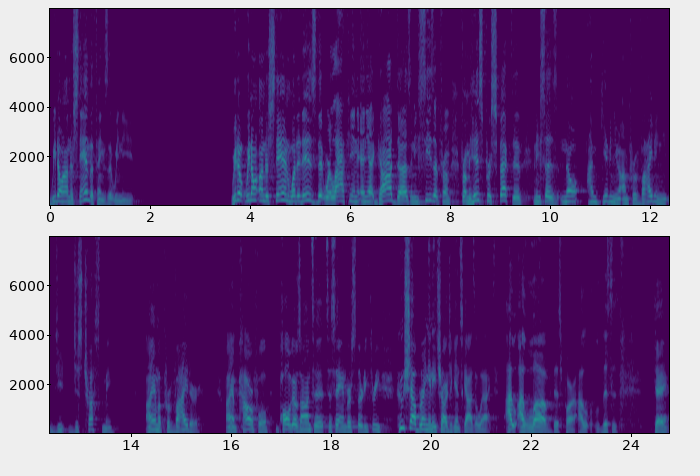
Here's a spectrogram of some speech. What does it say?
we don't understand the things that we need. We don't, we don't understand what it is that we're lacking, and yet God does, and He sees it from, from His perspective, and He says, No, I'm giving you, I'm providing you. Just trust me. I am a provider. I am powerful. Paul goes on to, to say in verse 33 Who shall bring any charge against God's elect? I, I love this part. I, this is, okay,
